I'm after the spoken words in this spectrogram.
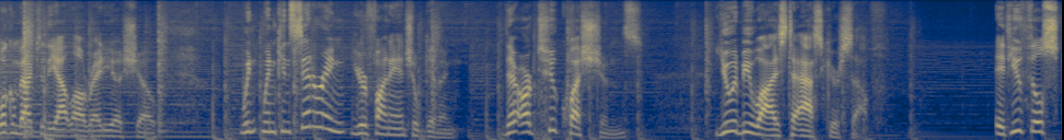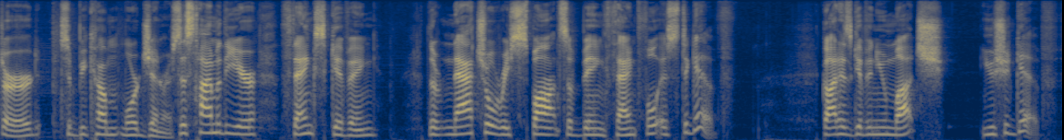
Welcome back to the Outlaw Radio Show. When, when considering your financial giving, there are two questions you would be wise to ask yourself. If you feel stirred to become more generous, this time of the year, Thanksgiving, the natural response of being thankful is to give. God has given you much, you should give.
